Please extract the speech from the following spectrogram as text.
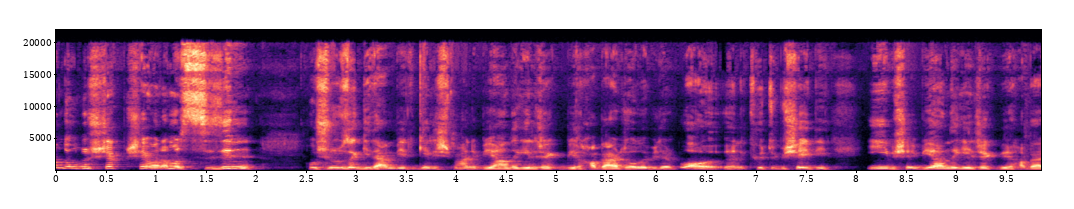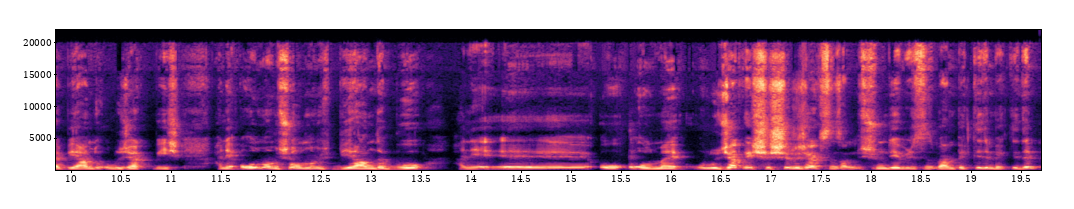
anda oluşacak bir şey var ama sizin hoşunuza giden bir gelişme. Hani bir anda gelecek bir haber de olabilir. Bu yani kötü bir şey değil. İyi bir şey. Bir anda gelecek bir haber, bir anda olacak bir iş. Hani olmamış olmamış bir anda bu hani e, o olma olacak ve şaşıracaksınız. Hani şunu diyebilirsiniz. Ben bekledim bekledim.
